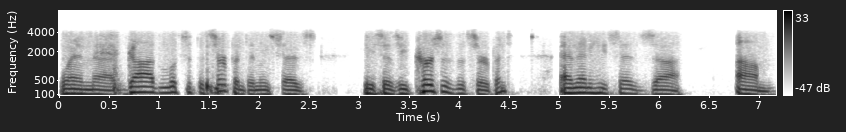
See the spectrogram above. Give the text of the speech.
when uh, God looks at the serpent and he says he says he curses the serpent, and then he says. Uh, um,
